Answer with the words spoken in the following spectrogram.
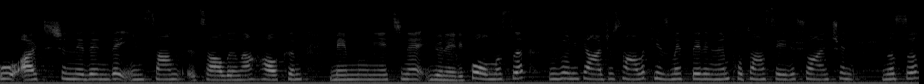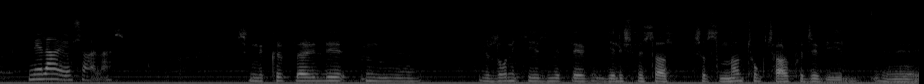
Bu artışın nedeni de insan sağlığına, halkın memnuniyetine yönelik olması. 112 acil sağlık hizmetlerinin potansiyeli şu an için nasıl, neler yaşarlar? Şimdi Kırklareli hmm, 112 hizmetlerinin gelişmesi açısından çok çarpıcı bir il. Ee,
